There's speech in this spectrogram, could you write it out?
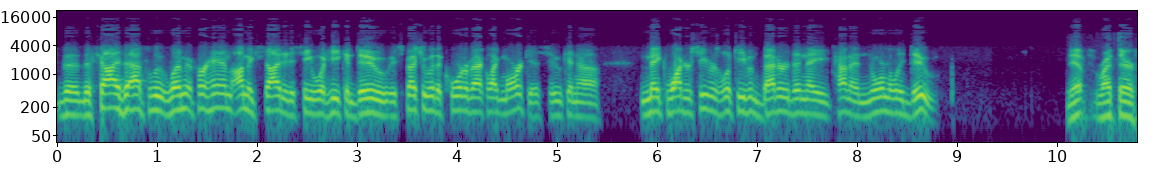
the the sky's the absolute limit for him. I'm excited to see what he can do, especially with a quarterback like Marcus, who can uh, make wide receivers look even better than they kind of normally do. Yep, right there.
